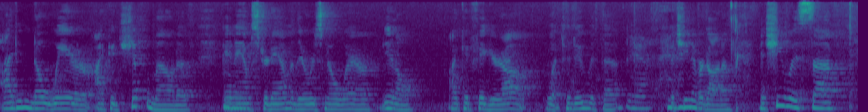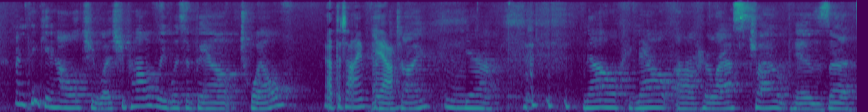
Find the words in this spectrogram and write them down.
I didn't know where I could ship them out of in mm-hmm. Amsterdam, and there was nowhere you know I could figure out what to do with that. Yeah. but she never got them, and she was. Uh, I'm thinking how old she was. She probably was about twelve At the time? Yeah. At yeah. the time. Yeah. now, now uh, her last child has uh,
